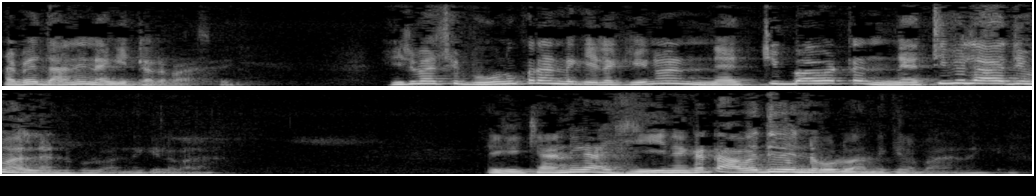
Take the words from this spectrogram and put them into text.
හැබැයි දන්නේ නැගිටතර පස්සේ. ඊට පස්සේ පුහුණු කරන්න කියලා කියනවා නැති බවට නැති වෙලාවදී මල්ලන්න පුළුවන් කියලා බලන්න. ඒක කියන්නේ හීනකට අවදි වෙන්න පුළුවන් කියලා බලන්න කියලා.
